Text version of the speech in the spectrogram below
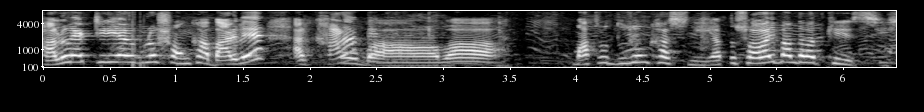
ভালো ব্যাকটেরিয়াগুলোর সংখ্যা বাড়বে আর খারাপ বাবা মাত্র দুজন খাসনি আর তো সবাই পান্তা ভাত খেয়ে এসছিস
